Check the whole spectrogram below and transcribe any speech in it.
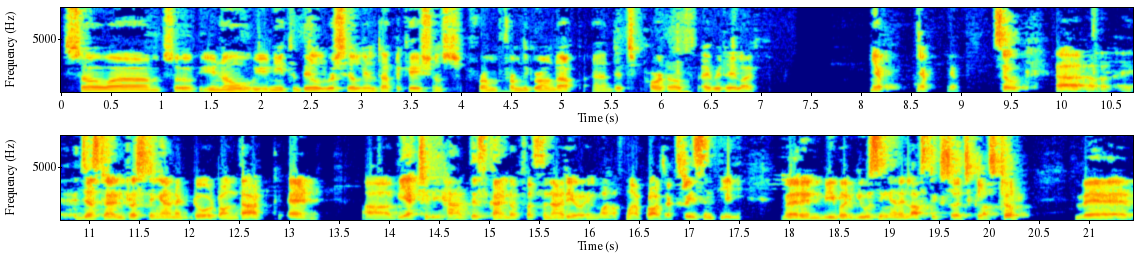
So um, so you know you need to build resilient applications from from the ground up, and it's part of everyday life. Yep, yep, yep. So uh, just an interesting anecdote on that end. Uh, we actually had this kind of a scenario in one of my projects recently wherein we were using an Elasticsearch cluster where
